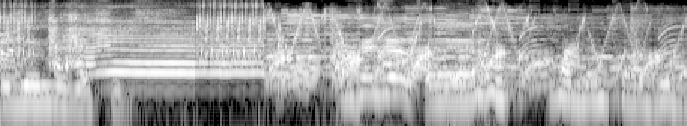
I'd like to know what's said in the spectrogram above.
bu bölüme geçiyoruz. Arkadaşlar eee annem çağırdı da.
